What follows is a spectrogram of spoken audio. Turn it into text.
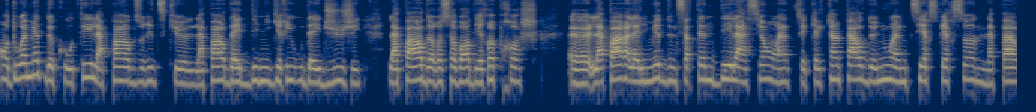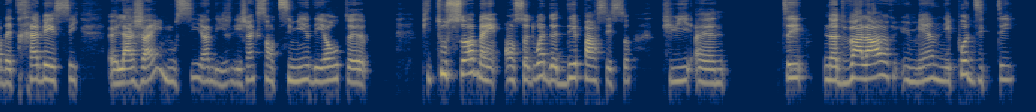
on doit mettre de côté la peur du ridicule, la peur d'être dénigré ou d'être jugé, la peur de recevoir des reproches, euh, la peur à la limite d'une certaine délation, hein, que quelqu'un parle de nous à une tierce personne, la peur d'être rabaissé, euh, la gêne aussi, hein, les gens qui sont timides et autres. Euh, puis tout ça, ben, on se doit de dépasser ça. Puis sais, notre valeur humaine n'est pas dictée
